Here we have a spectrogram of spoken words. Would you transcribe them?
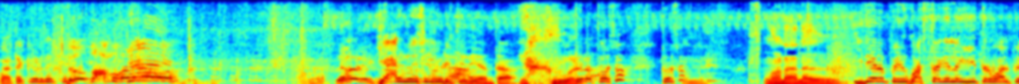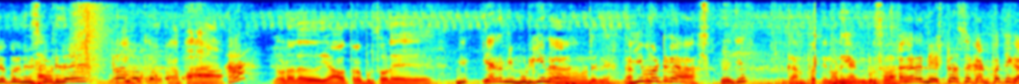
ಪಟಾಕಿ ಹಿಡ್ದಕ್ಕೆ ಯಾರು ಮೆಸೇಜ್ ಹೊಡಿತಿದ್ಯಾ ಅಂತ ತೋರ- ತೋರ್ಸು ತೋರ್ಸು ನೋಡಲ್ಲ ಇದೇನಪ್ಪ ಇದು ಹೊಸ್ದಾಗೆಲ್ಲ ಈ ತರ ವಾಲ್ ಪೇಪರ್ ನಿಲ್ಸ್ಕೊಂಡಿದೆ ನೋಡಲ್ಲ ಯಾವ ತರ ಬಿಡ್ಸೋಳೆ? ನೀ- ಯಾರ ನಿಮ್ ಹುಡ್ಗಿನ? ನೋಡಿಲ್ಲ ಈ ಮಟ್ಗ? ಗಣಪತಿ ನೋಡಿ ಹೆಂಗ್ ಬಿಡ್ಸೋಳ ಹಂಗಾರೆ ನೆಕ್ಸ್ಟ್ ವರ್ಷ ಗಣಪತಿಗ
